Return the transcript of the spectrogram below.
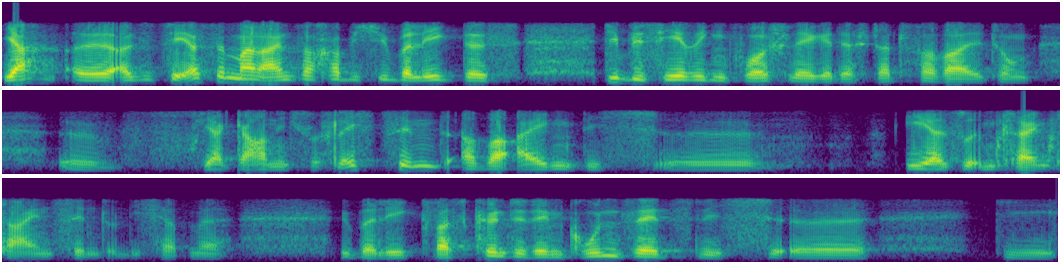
Ja, äh, also zuerst einmal einfach habe ich überlegt, dass die bisherigen Vorschläge der Stadtverwaltung äh, ja gar nicht so schlecht sind, aber eigentlich äh, eher so im Klein-Klein sind. Und ich habe mir überlegt, was könnte denn grundsätzlich äh, die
